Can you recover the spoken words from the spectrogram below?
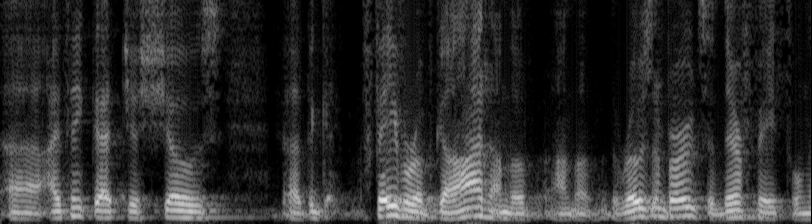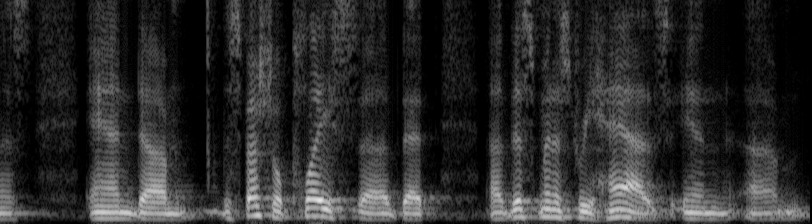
uh, I think that just shows uh, the favor of God on the on the, the Rosenbergs and their faithfulness, and um, the special place uh, that uh, this ministry has in um,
